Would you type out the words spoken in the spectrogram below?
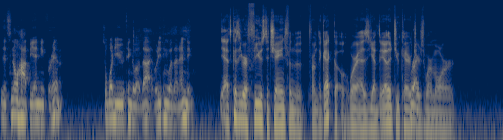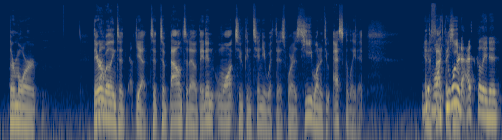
it's no happy ending for him so what do you think about that what do you think about that ending Yeah, it's because he refused to change from the from the get go. Whereas yet the other two characters were more. They're more. They were willing to yeah to, to balance it out. They didn't want to continue with this, whereas he wanted to escalate it. And yeah, the well, fact he that he- wanted to escalate it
